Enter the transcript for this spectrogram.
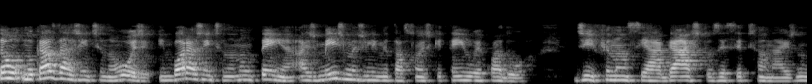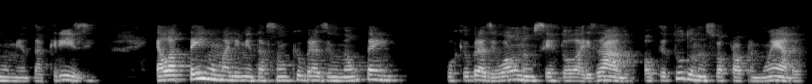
Então, no caso da Argentina hoje, embora a Argentina não tenha as mesmas limitações que tem o Equador de financiar gastos excepcionais no momento da crise, ela tem uma limitação que o Brasil não tem, porque o Brasil, ao não ser dolarizado, ao ter tudo na sua própria moeda,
